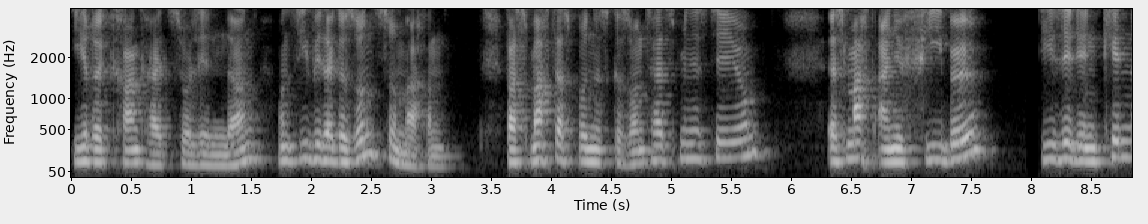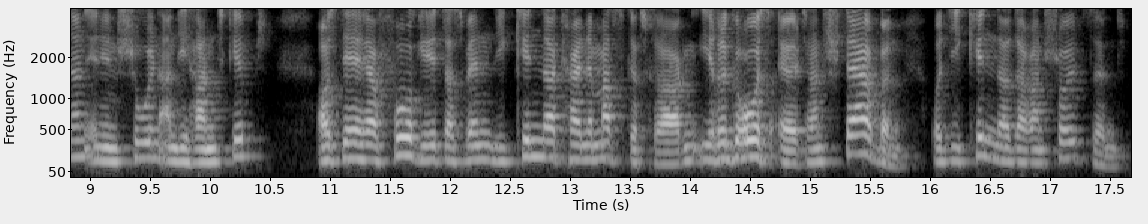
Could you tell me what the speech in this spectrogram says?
ihre Krankheit zu lindern und sie wieder gesund zu machen. Was macht das Bundesgesundheitsministerium? Es macht eine Fibel, die sie den Kindern in den Schulen an die Hand gibt, aus der hervorgeht, dass wenn die Kinder keine Maske tragen, ihre Großeltern sterben und die Kinder daran schuld sind.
